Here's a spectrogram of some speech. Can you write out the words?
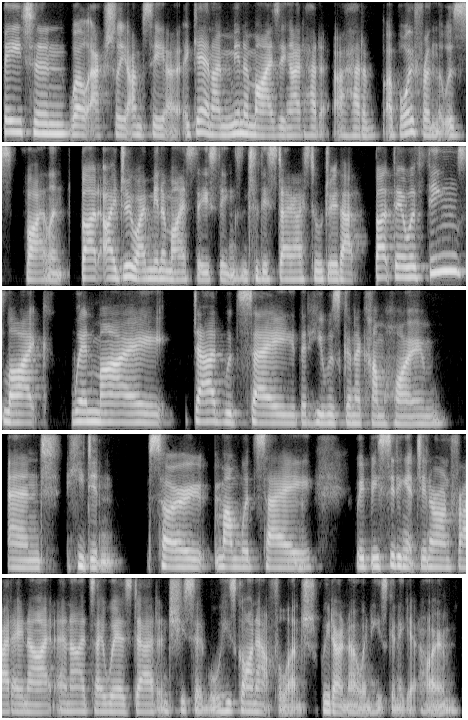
beaten. Well, actually, I'm see uh, again. I'm minimizing. I'd had I had a, a, boyfriend that was violent, but I do I minimize these things, and to this day I still do that. But there were things like when my dad would say that he was going to come home and he didn't. So mum would say. We'd be sitting at dinner on Friday night and I'd say, Where's dad? And she said, Well, he's gone out for lunch. We don't know when he's going to get home.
